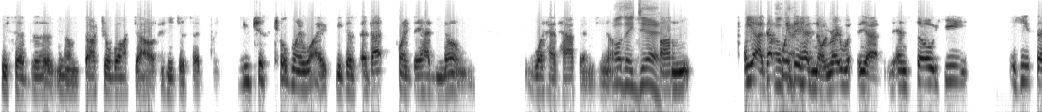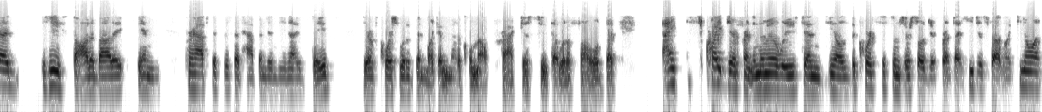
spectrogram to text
he said the you know doctor walked out, and he just said, "You just killed my wife," because at that point they had known what had happened. You know. Oh, they did. Um, yeah, at that okay. point they had known, right? Yeah, and so he he said he thought about it, and perhaps if this had happened in the United States, there of course would have been like a medical malpractice suit that would have followed. But I, it's quite different in the Middle East, and you know the court systems are so different that he just felt like, you know what,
